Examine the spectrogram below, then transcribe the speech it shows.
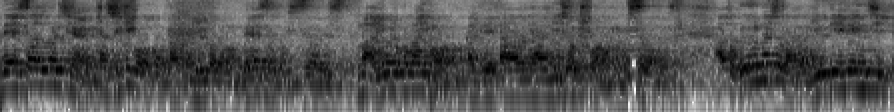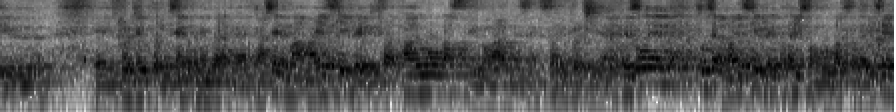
で、スタートプロシージャーにキャッシュ機構もいると思うんで、それも必要です。まあ、いろいろ他にもデータや認証機構も必要だと思います。あと、Google の人が UDFNG っていう、えー、プロジェクトを2006年ぐらいにやってまして、まあ、マイスケールで実はパールを動かすっていうのがあるんですね、そういうプロシージャーで。それで、そしたらマイスケールでカタリストを動かすことができて、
